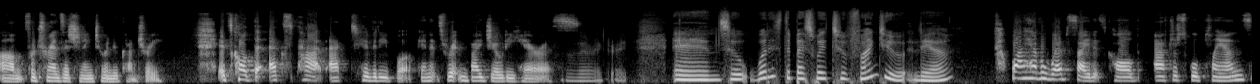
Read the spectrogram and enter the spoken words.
um, for transitioning to a new country. It's called the Expat Activity Book, and it's written by Jodi Harris. Very great. And so, what is the best way to find you, Leah? Well, I have a website. It's called After School Plans.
